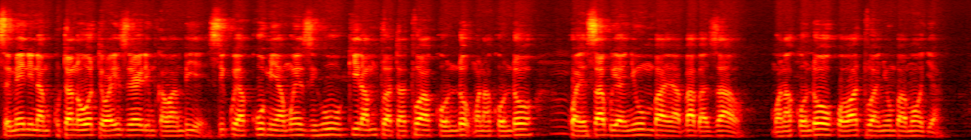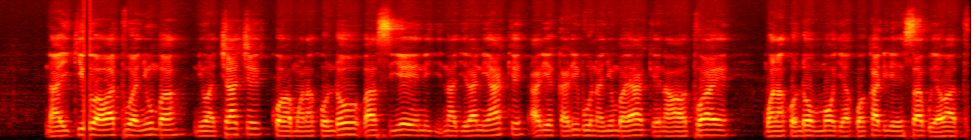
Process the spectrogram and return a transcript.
Semeni na mkutano wote wa Israeli mkawaambie, siku ya kumi ya mwezi huu kila mtu atatwaa kondoo mwanakondoo kwa hesabu ya nyumba ya baba zao, mwanakondoo kwa watu wa nyumba moja na ikiwa watu wa nyumba ni wachache kwa mwanakondoo, basi yeye ni na jirani yake aliye karibu na nyumba yake na watwae mwanakondoo mmoja kwa kadiri ya hesabu ya watu,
